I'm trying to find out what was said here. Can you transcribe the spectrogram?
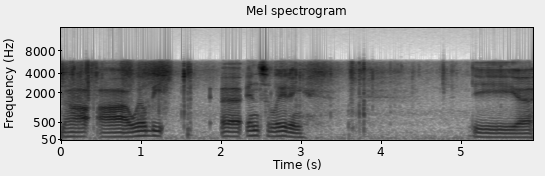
Now I will be uh, insulating the uh,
